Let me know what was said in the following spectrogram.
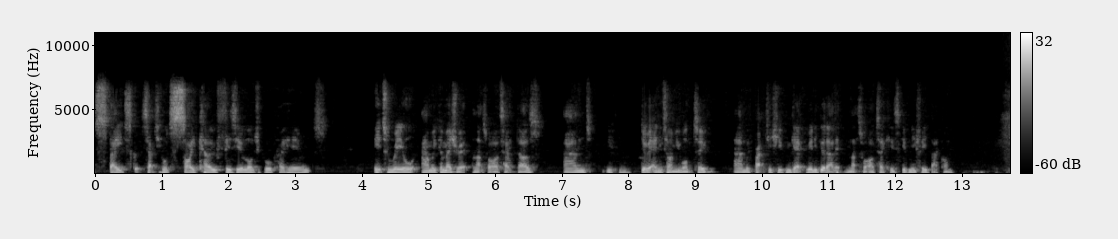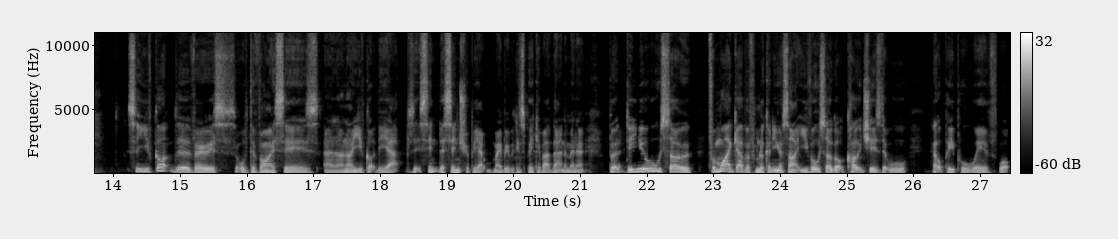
state. It's actually called psychophysiological coherence. It's real and we can measure it. And that's what our tech does. And you can do it anytime you want to. And with practice, you can get really good at it. And that's what Arteki is giving you feedback on. So you've got the various sort of devices, and I know you've got the apps. It's the Syntropy app. Maybe we can speak about that in a minute. But do you also, from what I gather from looking at your site, you've also got coaches that will help people with what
